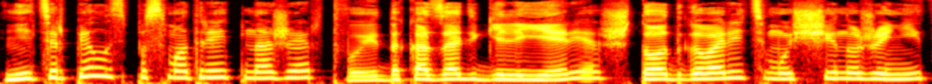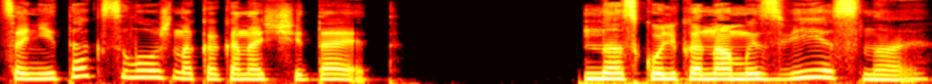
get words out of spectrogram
Не терпелось посмотреть на жертву и доказать Гильере, что отговорить мужчину жениться не так сложно, как она считает. «Насколько нам известно»,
